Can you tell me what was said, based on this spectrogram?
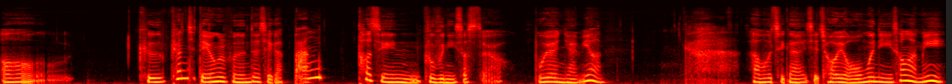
어 그 편지 내용을 보는데 제가 빵 터진 부분이 있었어요. 뭐였냐면 아버지가 이제 저희 어머니 성함이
